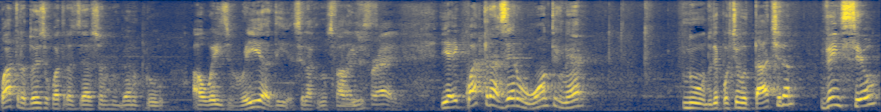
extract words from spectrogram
4 a 2 ou 4 a 0 se eu não me engano, pro Always Ready, sei lá como se fala Always isso. Friday. E aí 4 a 0 ontem, né? No, do Deportivo Tátira. Venceu.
